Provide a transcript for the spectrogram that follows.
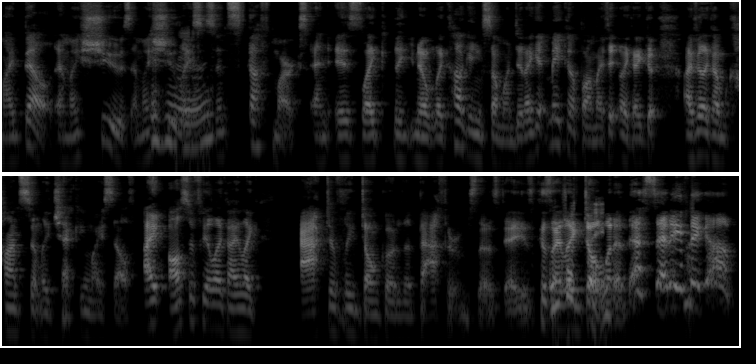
my belt and my shoes and my hmm shoelaces and scuff marks and is like, you know, like hugging someone. Did I get makeup on my thing? Like I go, I feel like I'm constantly checking myself. I also feel like I like actively don't go to the bathrooms those days because I like don't want to mess anything up,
